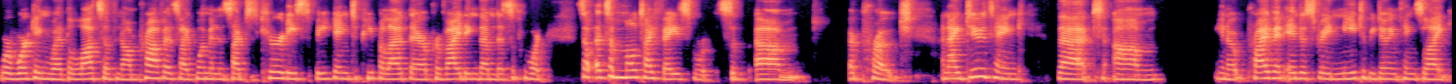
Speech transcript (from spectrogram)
We're working with lots of nonprofits like Women in Cybersecurity, speaking to people out there, providing them the support. So it's a multi-phased um, approach. And I do think that, um, you know, private industry need to be doing things like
